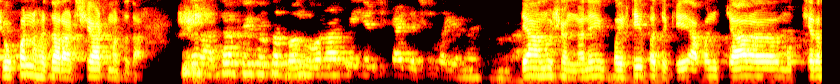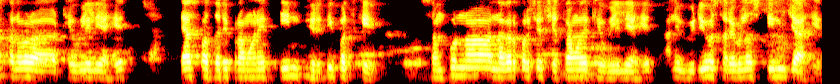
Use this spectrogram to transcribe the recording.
चोपन्न हजार आठशे आठ. मतदार. आचारसंहितेचा भंग होणार नाही याची काय दक्षता घेणार त्या अनुषंगाने बैठे पथके आपण चार मुख्य रस्त्यांवर ठेवलेली आहेत. त्याच पद्धतीप्रमाणे तीन फिरती पथके संपूर्ण नगर परिषद क्षेत्रामध्ये ठेवलेली आहेत आणि व्हिडिओ सर्व्हेलन्स टीम ज्या आहेत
